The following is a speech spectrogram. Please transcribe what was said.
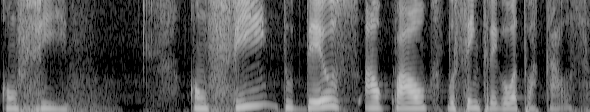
Confie. Confie no Deus ao qual você entregou a tua causa.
